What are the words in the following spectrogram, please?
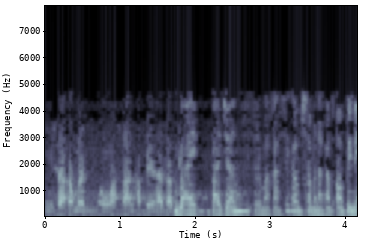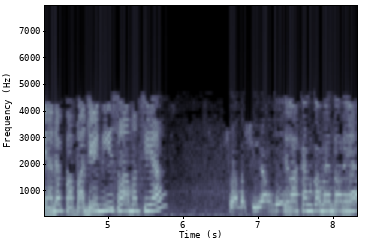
misalkan mereka penguasaan HPH tapi Baik, Pak John, terima kasih kamu bisa menangkap opini Anda. Bapak Denny, selamat siang. Selamat siang, Bu. Silakan komentarnya.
